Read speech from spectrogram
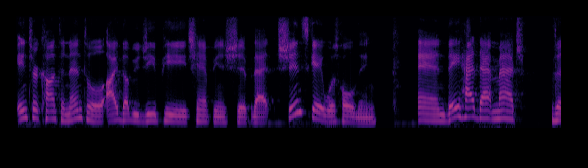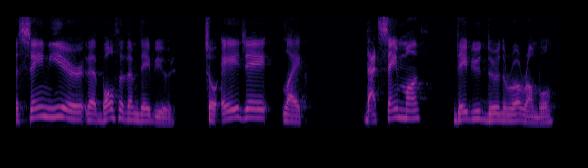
Intercontinental IWGP Championship that Shinsuke was holding, and they had that match the same year that both of them debuted. So AJ, like that same month, debuted during the Royal Rumble,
